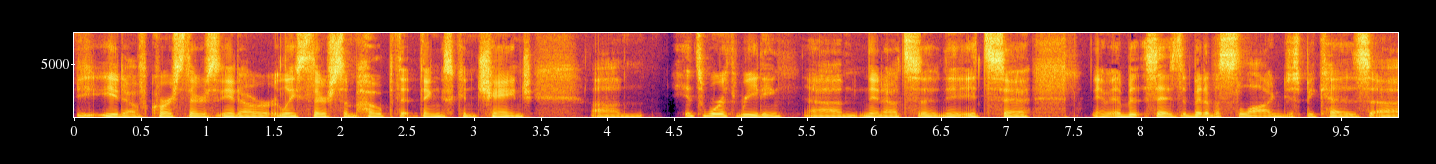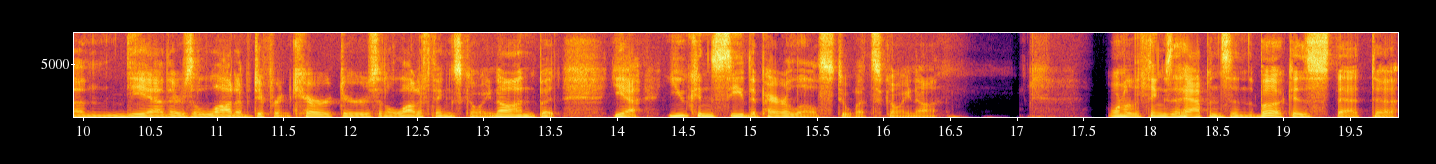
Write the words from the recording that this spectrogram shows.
you know of course there's you know or at least there's some hope that things can change. Um, it's worth reading. Um, you know, it's a, it's it says a bit of a slog just because, um, yeah, there's a lot of different characters and a lot of things going on, but yeah, you can see the parallels to what's going on one of the things that happens in the book is that uh,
